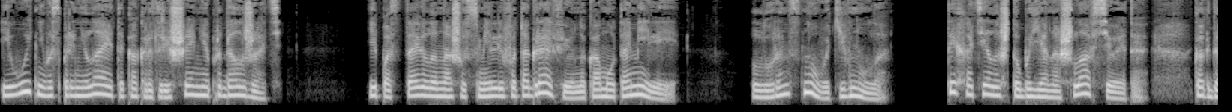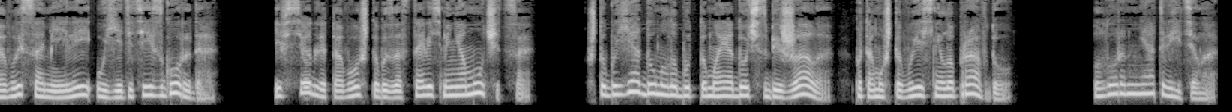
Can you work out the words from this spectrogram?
и Уитни восприняла это как разрешение продолжать. И поставила нашу с Милли фотографию на комод Амелии. Лорен снова кивнула. «Ты хотела, чтобы я нашла все это, когда вы с Амелией уедете из города. И все для того, чтобы заставить меня мучиться. Чтобы я думала, будто моя дочь сбежала, потому что выяснила правду. Лорен не ответила,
